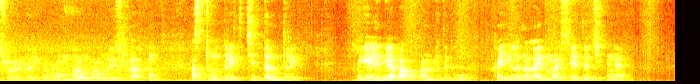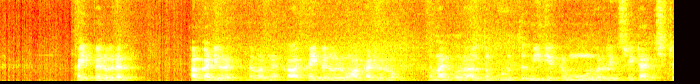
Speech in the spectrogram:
ஸ்டூடெண்ட் வரைக்கும் ரொம்ப ரொம்ப ரொம்ப யூஸ்ஃபுல்லாக இருக்கும். ஃபஸ்ட்டு முத்திரை சித்த முத்திரை. மிக எளிமையாக பார்க்க பண்ணுறதுக்கு கையில் நல்லா இது மாதிரி சேர்த்து வச்சுக்கோங்க. கை பெருவிரல் ஆள்காட்டி விரல். இந்த பாருங்க கா கை பெருவிரலும் ஆள்காட்டி விரலும் இந்த மாதிரி ஒரு அழுத்தம் கொடுத்து மீதி இருக்கிற மூணு விரலையும் ஸ்ட்ரைட்டாக வச்சுட்டு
